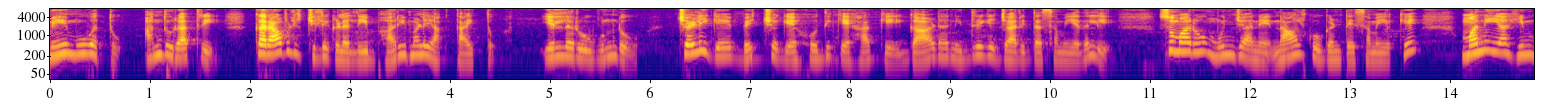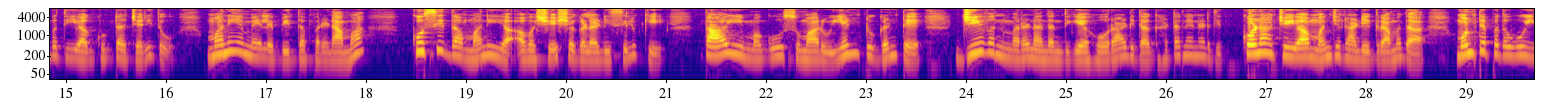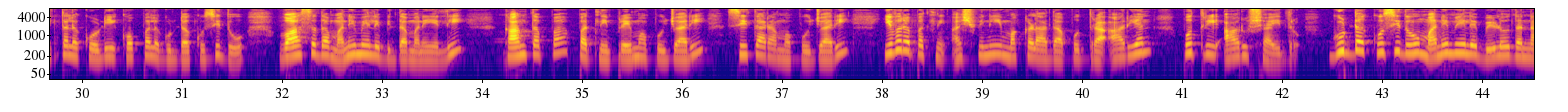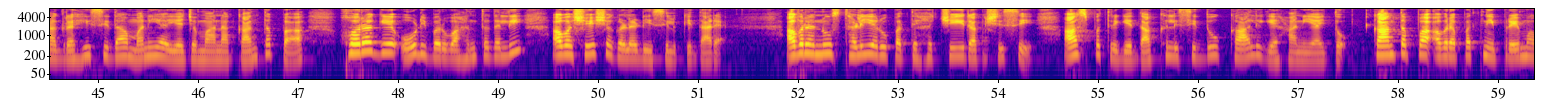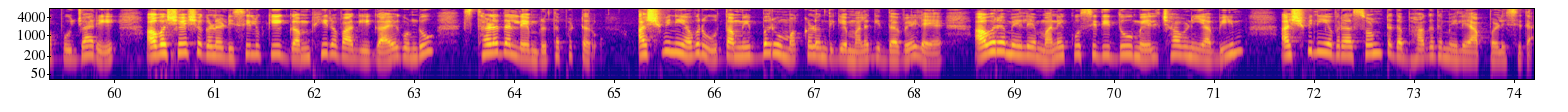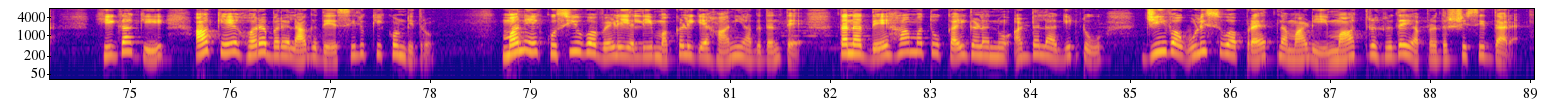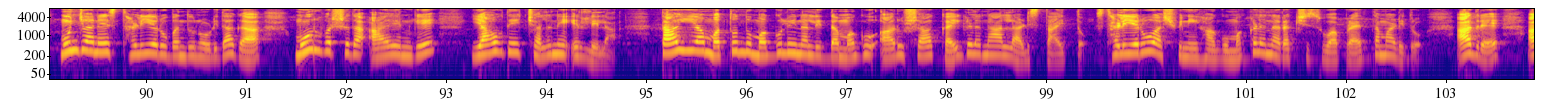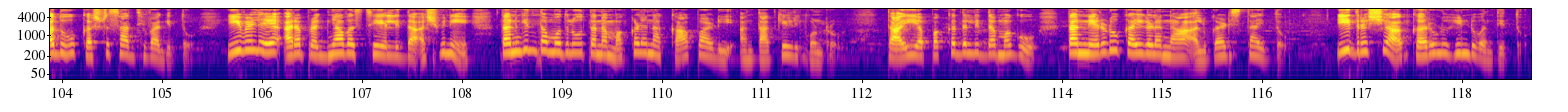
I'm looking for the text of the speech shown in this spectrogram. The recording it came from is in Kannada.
ಮೇ ಮೂವತ್ತು, ಅಂದು ರಾತ್ರಿ ಕರಾವಳಿ ಜಿಲ್ಲೆಗಳಲ್ಲಿ ಭಾರಿ ಮಳೆಯಾಗ್ತಾ ಇತ್ತು. ಎಲ್ಲರೂ ಉಂಡು, ಚಳಿಗೆ, ಬೆಚ್ಚಗೆ ಹೊದಿಕೆ ಹಾಕಿ ಗಾಢ ನಿದ್ರೆಗೆ ಜಾರಿದ್ದ ಸಮಯದಲ್ಲಿ ಸುಮಾರು ಮುಂಜಾನೆ ನಾಲ್ಕು ಗಂಟೆ ಸಮಯಕ್ಕೆ ಮನೆಯ ಹಿಂಬದಿಯ ಗುಡ್ಡ ಜರಿದು ಮನೆಯ ಮೇಲೆ ಬಿದ್ದ ಪರಿಣಾಮ ಕುಸಿದ ಮನೆಯ ಅವಶೇಷಗಳಡಿ ಸಿಲುಕಿ ತಾಯಿ ಮಗು ಸುಮಾರು ಎಂಟು ಗಂಟೆ ಜೀವನ್ ಮರಣದೊಂದಿಗೆ ಹೋರಾಡಿದ ಘಟನೆ ನಡೆದಿತ್ತು ಕೊಣಾಜೆಯ ಮಂಜನಾಡಿ ಗ್ರಾಮದ ಮೊಂಟೆಪದವು ಇತ್ತಲಕೋಡಿ ಕೊಪ್ಪಲಗುಡ್ಡ ಕುಸಿದು ವಾಸದ ಮನೆ ಮೇಲೆ ಬಿದ್ದ ಮನೆಯಲ್ಲಿ ಕಾಂತಪ್ಪ, ಪತ್ನಿ ಪ್ರೇಮ ಪೂಜಾರಿ, ಸೀತಾರಾಮ ಪೂಜಾರಿ, ಇವರ ಪತ್ನಿ ಅಶ್ವಿನಿ, ಮಕ್ಕಳಾದ ಪುತ್ರ ಆರ್ಯನ್, ಪುತ್ರಿ ಆರುಷಾ ಇದ್ರು. ಗುಡ್ಡ ಕುಸಿದು ಮನೆ ಮೇಲೆ ಬೀಳೋದನ್ನ ಗ್ರಹಿಸಿದ ಮನೆಯ ಯಜಮಾನ ಕಾಂತಪ್ಪ ಹೊರಗೆ ಓಡಿ ಬರುವ ಹಂತದಲ್ಲಿ ಅವಶೇಷಗಳಡಿ ಸಿಲುಕಿದ್ದಾರೆ. ಅವರನ್ನು ಸ್ಥಳೀಯರು ಪತ್ತೆ ಹಚ್ಚಿ ರಕ್ಷಿಸಿ ಆಸ್ಪತ್ರೆಗೆ ದಾಖಲಿಸಿದ್ದು ಕಾಲಿಗೆ ಹಾನಿಯಾಯಿತು. ಕಾಂತಪ್ಪ ಅವರ ಪತ್ನಿ ಪ್ರೇಮ ಪೂಜಾರಿ ಅವಶೇಷಗಳಡಿ ಸಿಲುಕಿ ಗಂಭೀರವಾಗಿ ಗಾಯಗೊಂಡು ಸ್ಥಳದಲ್ಲೇ ಮೃತಪಟ್ಟರು. ಅಶ್ವಿನಿ ಅವರು ತಮ್ಮಿಬ್ಬರು ಮಕ್ಕಳೊಂದಿಗೆ ಮಲಗಿದ್ದ ವೇಳೆ ಅವರ ಮೇಲೆ ಮನೆ ಕುಸಿದಿದ್ದು ಮೇಲ್ಛಾವಣಿಯ ಬೀಮ್ ಅಶ್ವಿನಿಯವರ ಸೊಂಟದ ಭಾಗದ ಮೇಲೆ ಅಪ್ಪಳಿಸಿದೆ. ಹೀಗಾಗಿ ಆಕೆ ಹೊರಬರಲಾಗದೆ ಸಿಲುಕಿಕೊಂಡಿದ್ರು. ಮನೆ ಕುಸಿಯುವ ವೇಳೆಯಲ್ಲಿ ಮಕ್ಕಳಿಗೆ ಹಾನಿಯಾಗದಂತೆ ತನ್ನ ದೇಹ ಮತ್ತು ಕೈಗಳನ್ನು ಅಡ್ಡಲಾಗಿಟ್ಟು ಜೀವ ಉಳಿಸುವ ಪ್ರಯತ್ನ ಮಾಡಿ ಮಾತೃ ಹೃದಯ ಪ್ರದರ್ಶಿಸಿದ್ದಾರೆ. ಮುಂಜಾನೆ ಸ್ಥಳೀಯರು ಬಂದು ನೋಡಿದಾಗ ಮೂರು ವರ್ಷದ ಆಯನ್ಗೆ ಯಾವುದೇ ಚಲನೆ ಇರಲಿಲ್ಲ. ತಾಯಿಯ ಮತ್ತೊಂದು ಮಗ್ಗುಲಿನಲ್ಲಿದ್ದ ಮಗು ಆರುಷಾ ಕೈಗಳನ್ನು ಅಲ್ಲಾಡಿಸ್ತಾ ಇತ್ತು ಸ್ಥಳೀಯರು ಅಶ್ವಿನಿ ಹಾಗೂ ಮಕ್ಕಳನ್ನು ರಕ್ಷಿಸುವ ಪ್ರಯತ್ನ ಮಾಡಿದ್ರು. ಆದರೆ ಅದು ಕಷ್ಟ ಸಾಧ್ಯವಾಗಿತ್ತು ಈ ವೇಳೆ ಅರಪ್ರಜ್ಞಾವಸ್ಥೆಯಲ್ಲಿದ್ದ ಅಶ್ವಿನಿ ತನಗಿಂತ ಮೊದಲು ತನ್ನ ಮಕ್ಕಳನ್ನ ಕಾಪಾಡಿ ಅಂತ ಕೇಳಿಕೊಂಡ್ರು. ತಾಯಿಯ ಪಕ್ಕದಲ್ಲಿದ್ದ ಮಗು ತನ್ನೆರಡೂ ಕೈಗಳನ್ನು ಅಲುಗಾಡಿಸ್ತಾ ಇತ್ತು ಈ ದೃಶ್ಯ ಕರುಳು ಹಿಂಡುವಂತಿತ್ತು.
